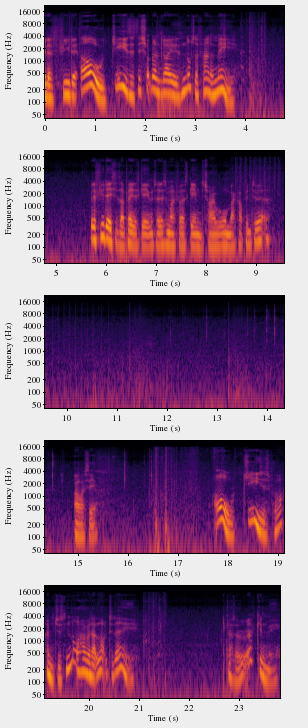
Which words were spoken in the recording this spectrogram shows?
Been a few days. Oh, Jesus, this shotgun guy is not a fan of me. It's Been a few days since I played this game, so this is my first game to try and warm back up into it. Oh, I see. Oh, Jesus, I'm just not having that luck today. You guys are wrecking me.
